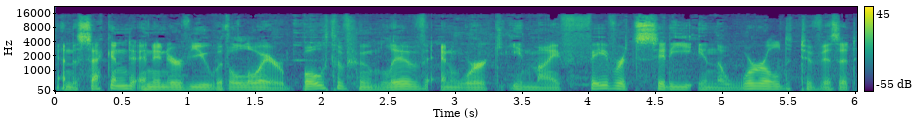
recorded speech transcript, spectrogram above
and the second, an interview with a lawyer, both of whom live and work in my favorite city in the world to visit.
